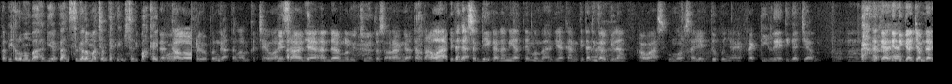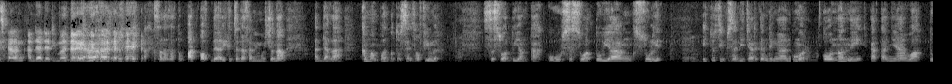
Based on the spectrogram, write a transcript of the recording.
Tapi kalau membahagiakan, segala macam teknik bisa dipakai. Dan Oh. kalau fail pun nggak terlalu kecewa. Misalnya Anda melucu terus orang nggak tertawa, kita nggak sedih karena niatnya membahagiakan. Kita tinggal bilang, awas humor saya itu punya efek delay 3 jam. Hati-hati 3 jam dari sekarang Anda ada di mana. Salah satu part of dari kecerdasan emosional adalah kemampuan untuk sense of humor. Sesuatu yang kaku, sesuatu yang sulit, itu sih bisa dicarikan dengan humor. Konon nih katanya waktu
